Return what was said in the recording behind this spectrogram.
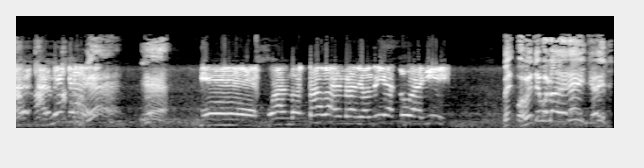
Ar- Armiche, Yeah, yeah. eh, cuando estabas en Radio El Día estuve allí. Ve- Pues vete por la derecha. ¿viste?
